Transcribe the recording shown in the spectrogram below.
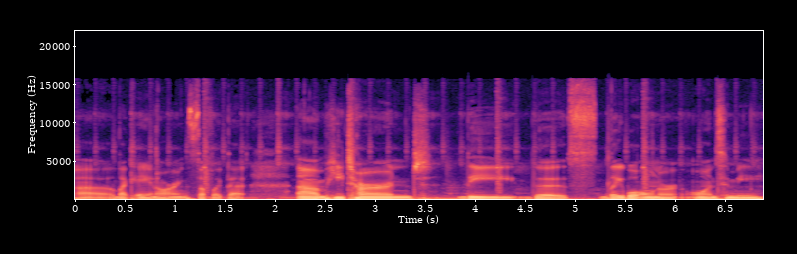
uh, like A and R and stuff like that. Um, he turned the the label owner on to me,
